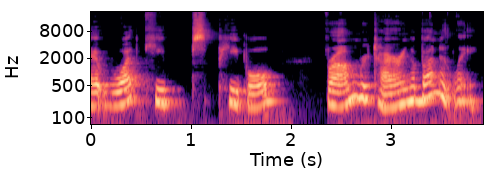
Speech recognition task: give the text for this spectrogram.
at what keeps people from retiring abundantly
